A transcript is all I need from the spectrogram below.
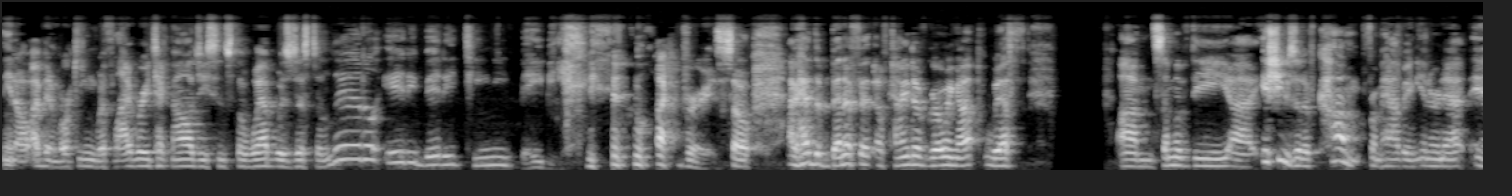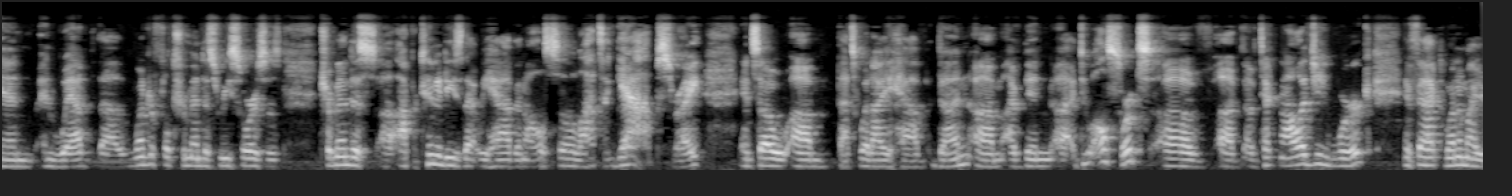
you know, I've been working with library technology since the web was just a little itty bitty teeny baby in libraries. So I've had the benefit of kind of growing up with um, some of the uh, issues that have come from having internet and, and web, uh, wonderful, tremendous resources, tremendous uh, opportunities that we have, and also lots of gaps, right? And so um, that's what I have done. Um, I've been uh, do all sorts of, of, of, technology work. In fact, one of my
